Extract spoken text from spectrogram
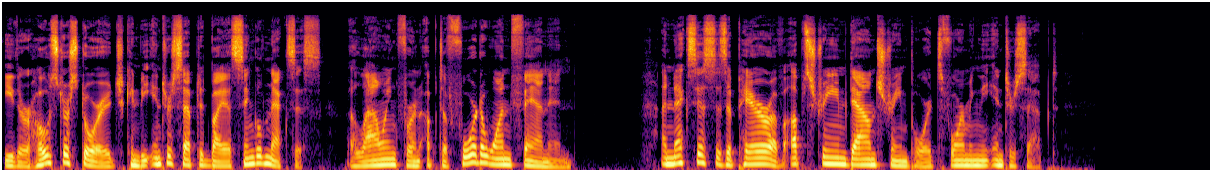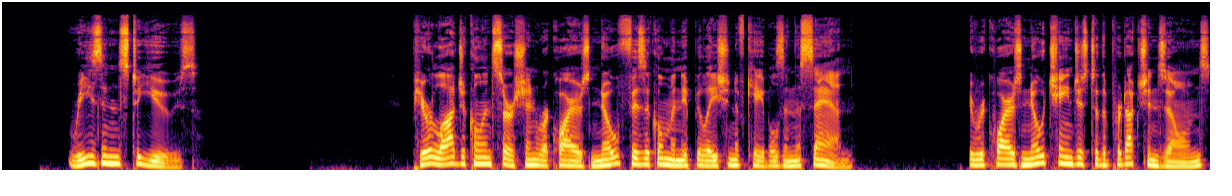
either host or storage, can be intercepted by a single nexus, allowing for an up to 4 to 1 fan in. A nexus is a pair of upstream downstream ports forming the intercept. Reasons to use Pure logical insertion requires no physical manipulation of cables in the SAN. It requires no changes to the production zones,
